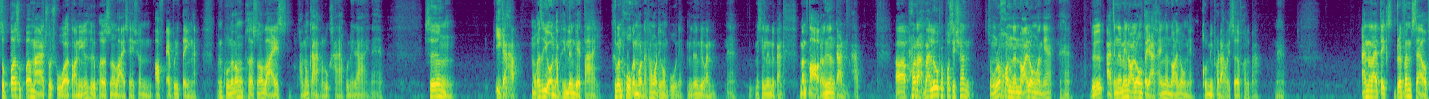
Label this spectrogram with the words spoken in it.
super super mature ตอนนี้ก็คือ personalization of everything อะมันคุณก็ต้อง personalize ความต้องการของลูกค้าคุณให้ได้นะฮะซึ่งอีกอะครับ มันก็จะโยนกับที่เรื่อง Data คือมันผูกกันหมดนะทั้งหมดที่ผมพูดเนี่ยมันเรื่องเดียวกันนะฮะไม่ใช่เรื่องเดียวกัน มันต่อกันเรื่องกันครับเอ่อ product value proposition สมมติว่าคนเงินน้อยลงวันนี้นะฮะหรืออาจจะเงินไม่น้อยลงแต่อยากใช้เงินน้อยลงเนี่ยคุณมี product ไปเซิร์ฟเขาหรือเปล่านะฮะ analytics driven sales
